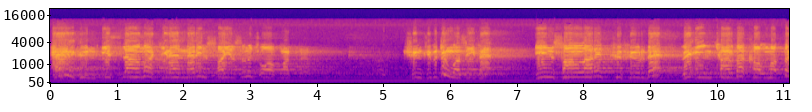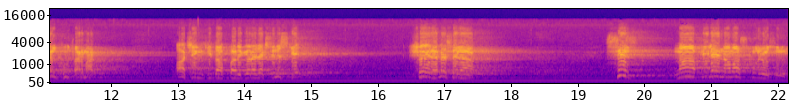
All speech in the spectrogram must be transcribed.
Her gün İslam'a girenlerin sayısını çoğaltmaktı. Çünkü bütün vazife insanları küfürde ve inkarda kalmaktan kurtarmak. Açın kitapları göreceksiniz ki şöyle mesela siz nafile namaz kılıyorsunuz.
